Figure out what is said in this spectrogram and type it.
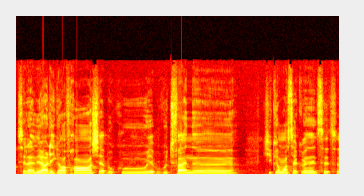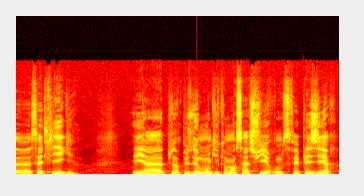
c'est la meilleure ligue en France. Il y a beaucoup, beaucoup de fans euh, qui commencent à connaître cette, euh, cette ligue et il y a de plus en plus de monde qui commence à suivre, donc ça fait plaisir.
